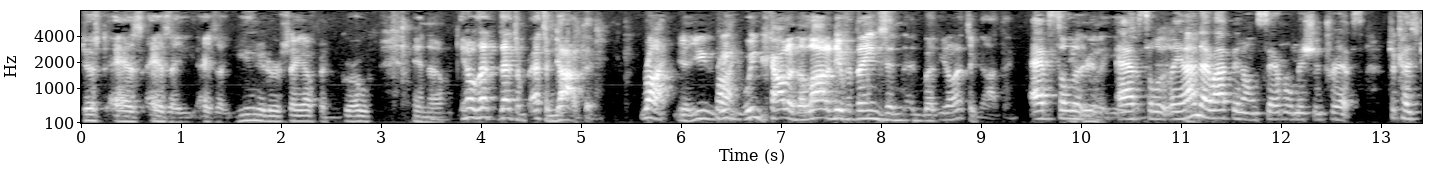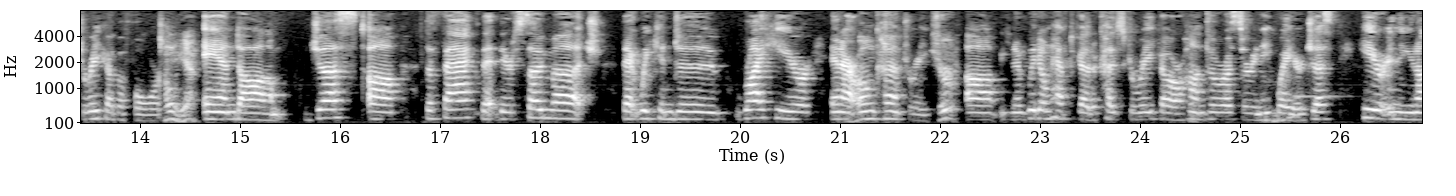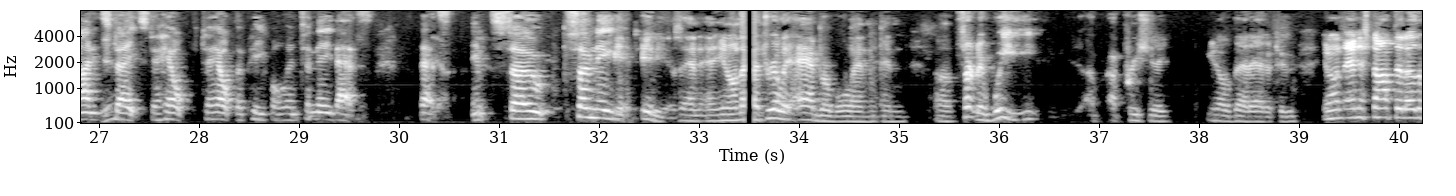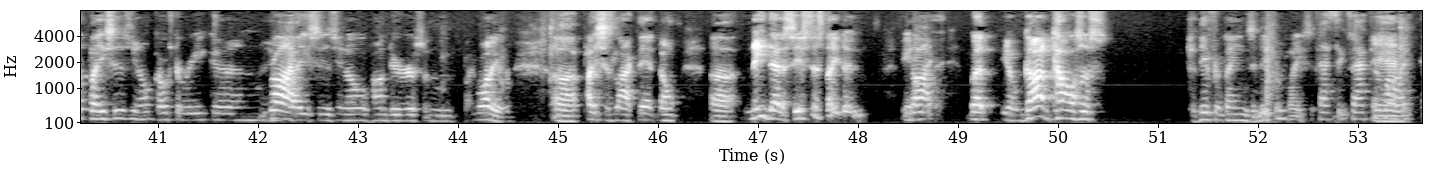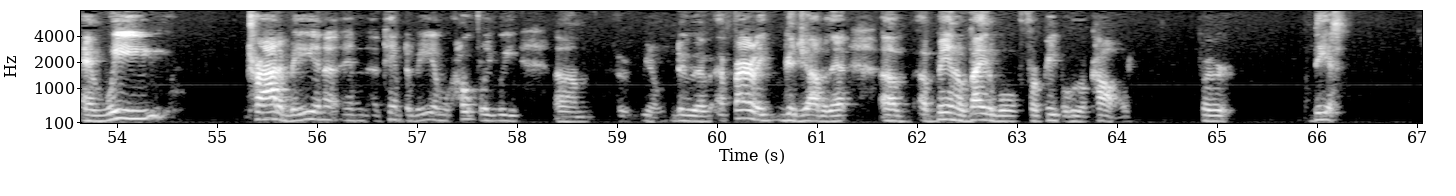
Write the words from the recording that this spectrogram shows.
just as as a as a unit ourselves and growth and uh, you know that that's a that's a god thing right yeah you Right. we, we can call it a lot of different things and, and but you know that's a god thing Absolutely, really absolutely. And I know I've been on several mission trips to Costa Rica before, oh yeah and um, just uh, the fact that there's so much that we can do right here in our own country. sure Uh, you know, we don't have to go to Costa Rica or Honduras or anywhere. Just here in the United Mm-hmm. Yeah. States to help to help the people. And to me, that's that's it's so so needed. it, it is and and you know that's really admirable and and uh, certainly we appreciate you know that attitude you know and, and it's not that other places you know costa rica and, and Right. places you know honduras and whatever uh, places like that don't uh, need that assistance they do you know but you know god calls us to different things in different places That's exactly and right. and we try to be and, and attempt to be and hopefully we um, you know do a, a fairly good job of that of, of being available for people who are called for this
